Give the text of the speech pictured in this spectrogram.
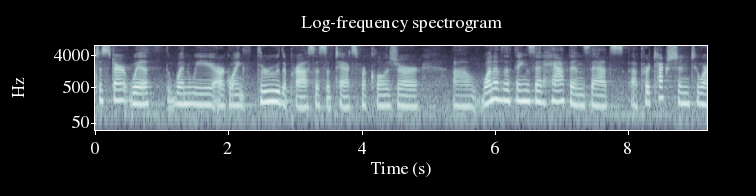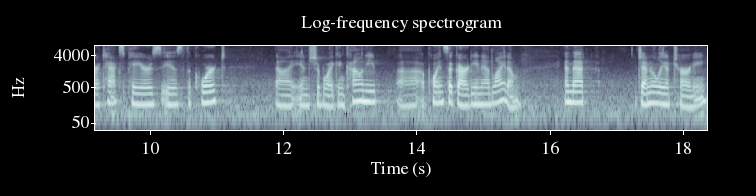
to start with, when we are going through the process of tax foreclosure, uh, one of the things that happens that's a protection to our taxpayers is the court uh, in Sheboygan County uh, appoints a guardian ad litem. And that generally attorney,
